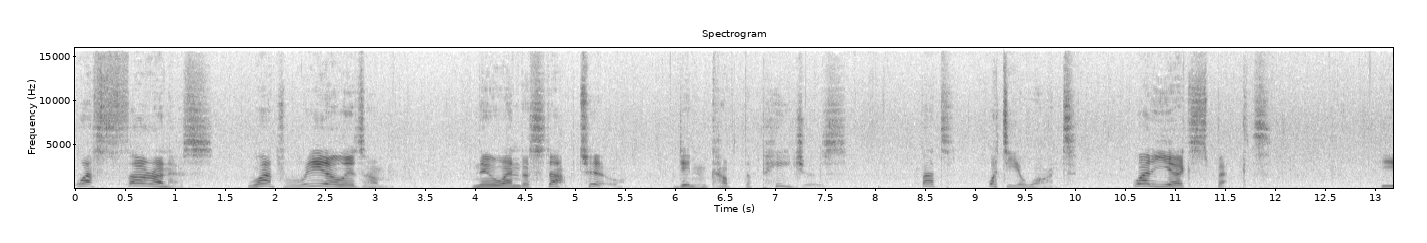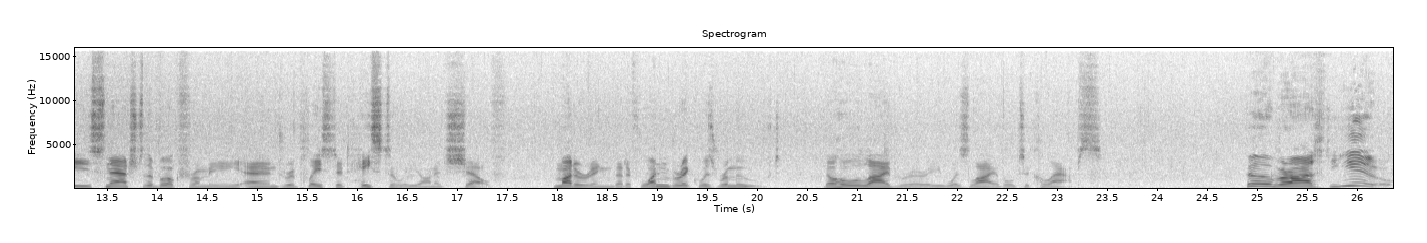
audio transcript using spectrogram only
What thoroughness! What realism! Knew when to stop, too. Didn't cut the pages. But what do you want? What do you expect? He snatched the book from me and replaced it hastily on its shelf, muttering that if one brick was removed, the whole library was liable to collapse. Who brought you?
